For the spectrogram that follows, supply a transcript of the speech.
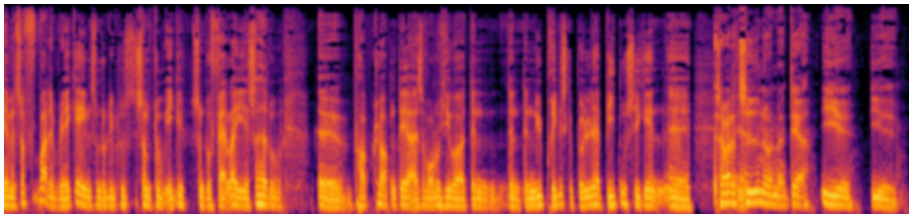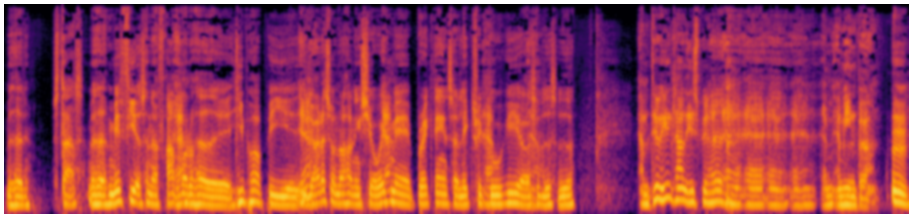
jamen, så var det reggae'en, som du lige pludselig, som du ikke, som du falder i, og så havde du øh, popkloppen der, altså hvor du hiver den, den, den nye britiske bølge af beatmusik ind. Øh, Så var der tiden under der i, øh, i øh, hvad hedder det, start, hvad hedder midt 80'erne og frem, Ja. hvor du havde øh, hiphop i, ja. Ja. i lørdagsunderholdningsshow, ikke? Ja. Med breakdance og electric Ja. boogie og Ja. så videre, så videre. Jamen, det er jo helt klart inspireret af, af, af, af, af, mine børn. Mm.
